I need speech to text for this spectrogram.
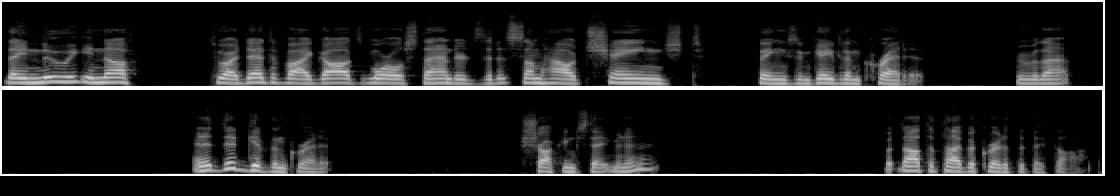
they knew enough to identify God's moral standards, that it somehow changed things and gave them credit. Remember that? And it did give them credit. Shocking statement, isn't it? But not the type of credit that they thought.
